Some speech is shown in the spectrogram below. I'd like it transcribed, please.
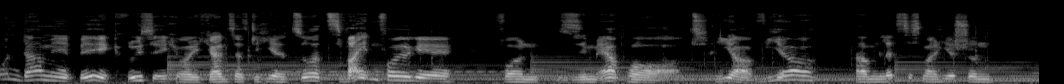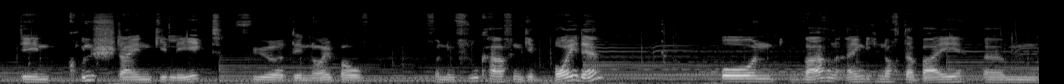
Und damit begrüße ich euch ganz herzlich hier zur zweiten Folge von Sim Airport. Ja, wir haben letztes Mal hier schon den Grundstein gelegt für den Neubau von dem Flughafengebäude und waren eigentlich noch dabei, ähm,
